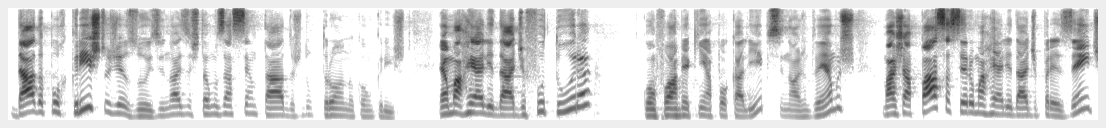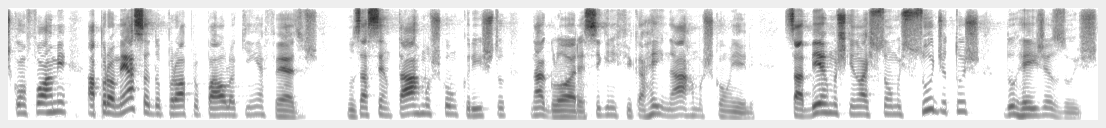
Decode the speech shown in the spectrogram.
dado por Cristo Jesus, e nós estamos assentados no trono com Cristo. É uma realidade futura, conforme aqui em Apocalipse nós vemos, mas já passa a ser uma realidade presente, conforme a promessa do próprio Paulo aqui em Efésios. Nos assentarmos com Cristo na glória significa reinarmos com Ele, sabermos que nós somos súditos do Rei Jesus.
